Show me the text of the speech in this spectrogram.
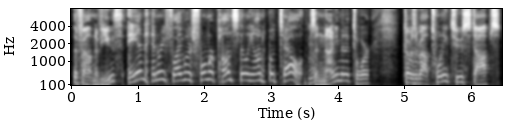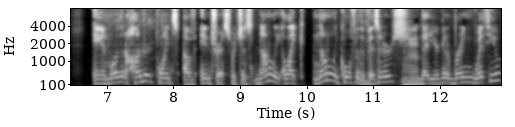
the Fountain of Youth, and Henry Flagler's former Ponce de Leon Hotel. It's a 90 minute tour, covers about 22 stops and more than 100 points of interest, which is not only like not only cool for the visitors that you're going to bring with you,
